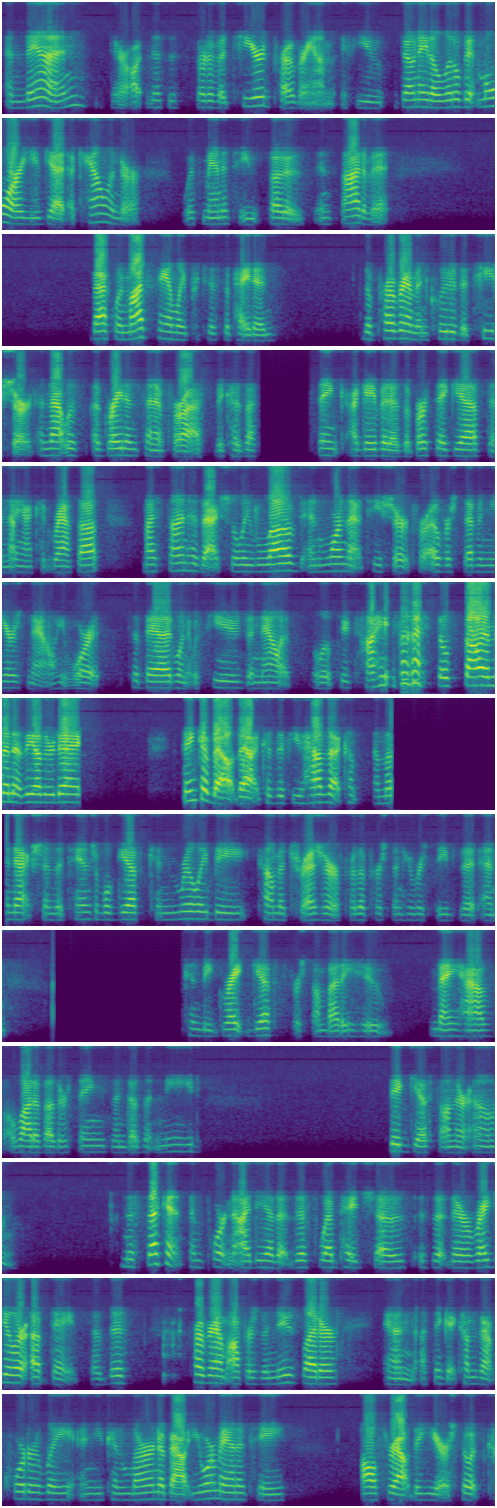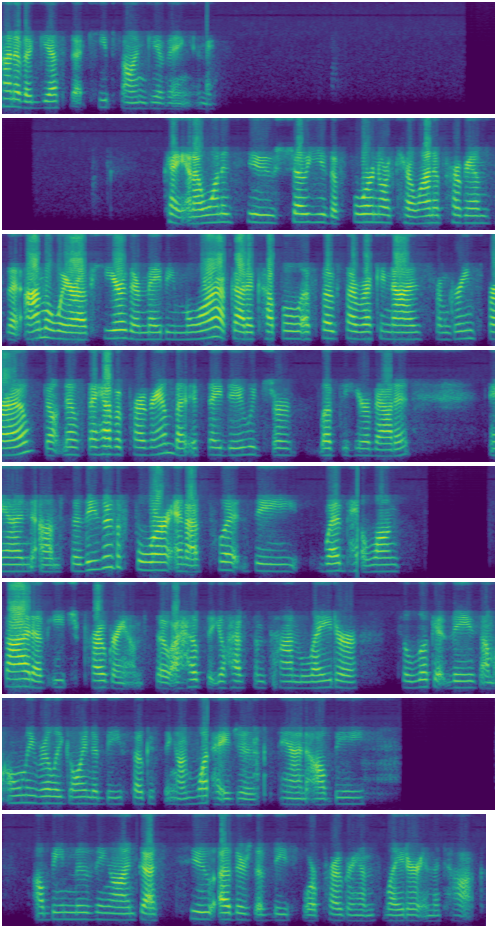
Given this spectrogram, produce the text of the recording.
And then there are, this is sort of a tiered program. If you donate a little bit more, you get a calendar with manatee photos inside of it. Back when my family participated, the program included a t-shirt, and that was a great incentive for us because I think I gave it as a birthday gift and I could wrap up. My son has actually loved and worn that t-shirt for over seven years now. He wore it to bed when it was huge, and now it's a little too tight, but I still saw him in it the other day. Think about that, because if you have that emotional connection, the tangible gift can really become a treasure for the person who receives it, and can be great gifts for somebody who may have a lot of other things and doesn't need big gifts on their own. And the second important idea that this web page shows is that there are regular updates. So this program offers a newsletter, and I think it comes out quarterly, and you can learn about your manatee all throughout the year. So it's kind of a gift that keeps on giving. Okay, and I wanted to show you the four North Carolina programs that I'm aware of here. There may be more. I've got a couple of folks I recognize from Greensboro. Don't know if they have a program, but if they do, we'd sure love to hear about it. And um, so these are the four, and I've put the web page alongside of each program. So I hope that you'll have some time later to look at these. I'm only really going to be focusing on one pages, and I'll be I'll be moving on to to others of these four programs later in the talk.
